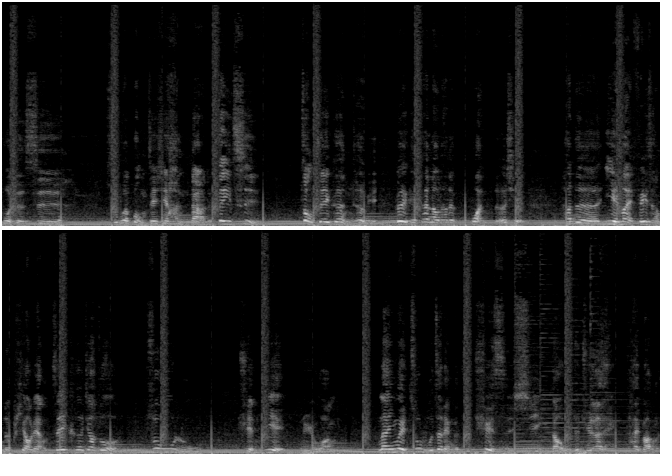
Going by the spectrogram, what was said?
或者是 SuperBom 这些很大的。这一次种这一棵很特别，各位可以看到它的冠，而且它的叶脉非常的漂亮。这一棵叫做侏儒卷叶女王。那因为“侏儒”这两个字确实吸引到我，就觉得哎，太棒了。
